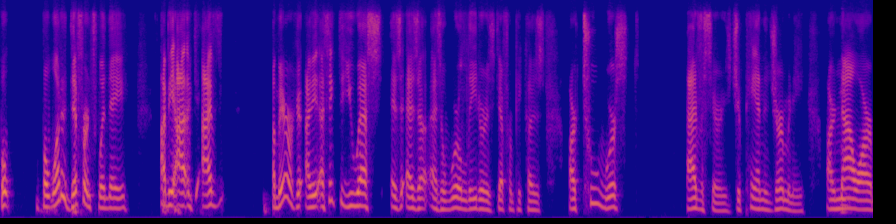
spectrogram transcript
But but what a difference when they, I mean, I, I've America. I mean, I think the U.S. as as a as a world leader is different because our two worst adversaries, Japan and Germany, are now our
